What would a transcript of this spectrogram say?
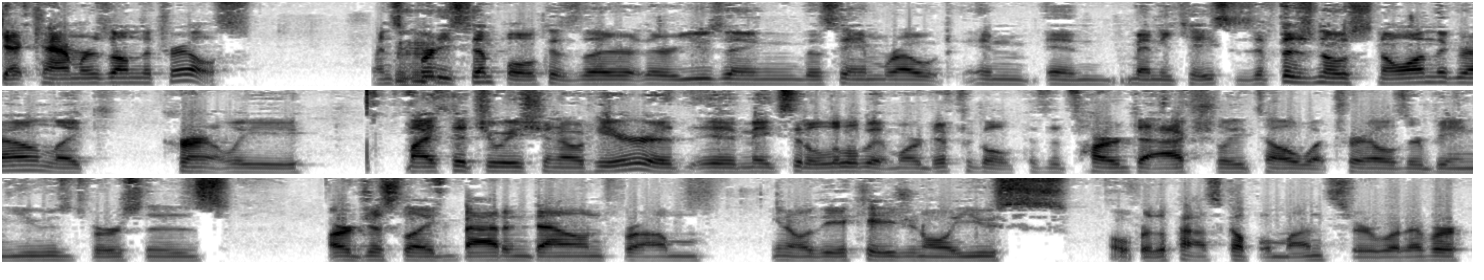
get cameras on the trails. And it's Mhm. pretty simple because they're they're using the same route in in many cases. If there's no snow on the ground, like currently my situation out here, it, it makes it a little bit more difficult because it's hard to actually tell what trails are being used versus are just like battened down from you know the occasional use over the past couple months or whatever.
